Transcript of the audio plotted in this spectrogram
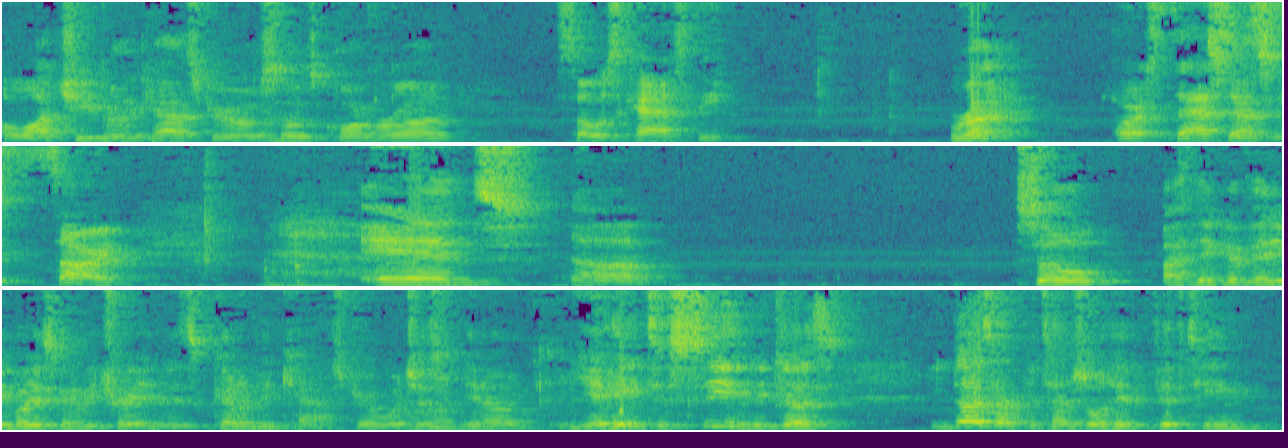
a lot cheaper than Castro, so is Corporán. So is Casty. Right. Or Stassi. Stassi. Sorry. And uh, so I think if anybody's going to be traded, it's going to be Castro, which is, you know, you hate to see because he does have potential to hit 15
